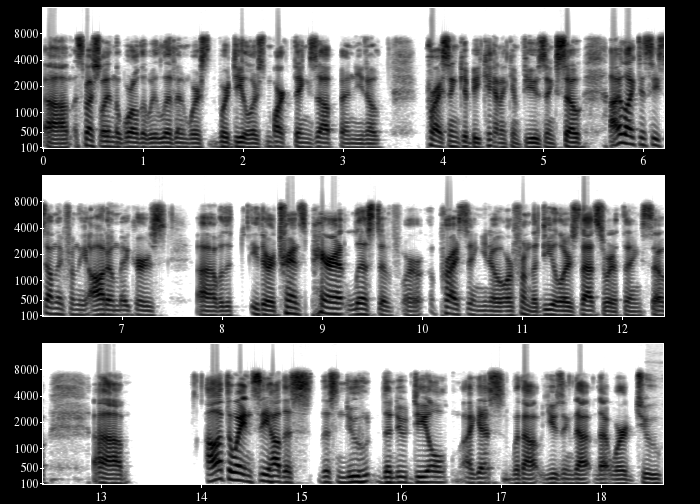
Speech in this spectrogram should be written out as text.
um, especially in the world that we live in where, where dealers mark things up and, you know, pricing can be kind of confusing. So I'd like to see something from the automakers uh, with a, either a transparent list of or pricing, you know, or from the dealers, that sort of thing. So um, I'll have to wait and see how this this new the new deal, I guess, without using that that word too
